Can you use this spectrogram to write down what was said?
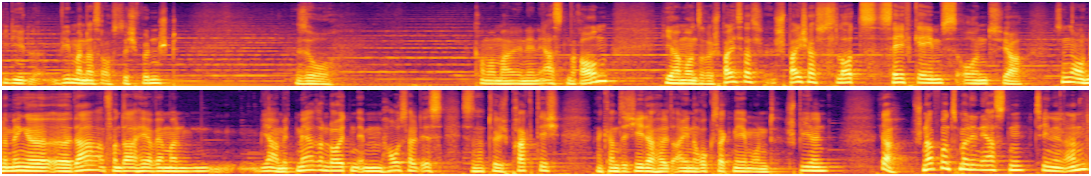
wie, die, wie man das auch sich wünscht. So. Kommen wir mal in den ersten Raum. Hier haben wir unsere Speicher Speicherslots, Save Games und ja, sind auch eine Menge äh, da. Von daher, wenn man ja mit mehreren Leuten im Haushalt ist, ist es natürlich praktisch. Dann kann sich jeder halt einen Rucksack nehmen und spielen. Ja, schnappen wir uns mal den ersten, ziehen ihn an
